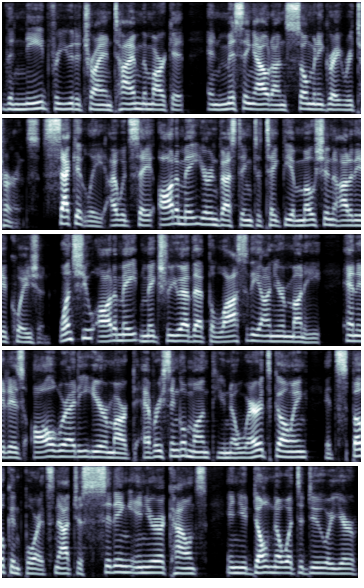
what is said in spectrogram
the need for you to try and time the market and missing out on so many great returns. Secondly, I would say automate your investing to take the emotion out of the equation. Once you automate make sure you have that velocity on your money, and it is already earmarked every single month. You know where it's going, it's spoken for. It's not just sitting in your accounts and you don't know what to do, or you're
